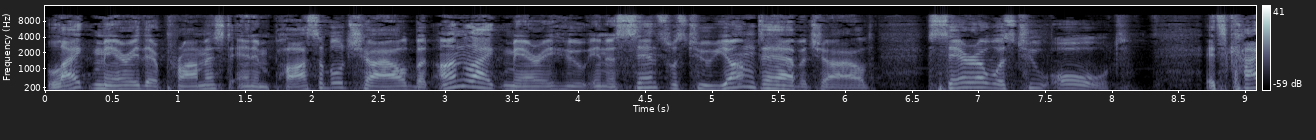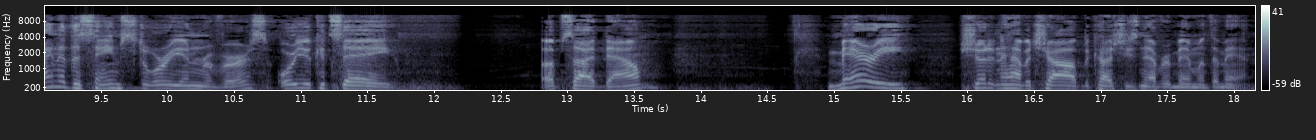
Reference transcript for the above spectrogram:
Like Mary, they're promised an impossible child, but unlike Mary, who in a sense was too young to have a child, Sarah was too old. It's kind of the same story in reverse, or you could say upside down. Mary shouldn't have a child because she's never been with a man.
